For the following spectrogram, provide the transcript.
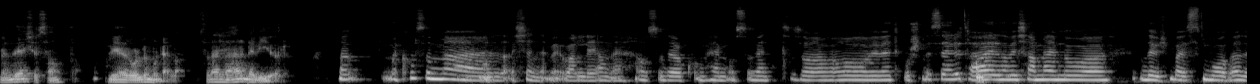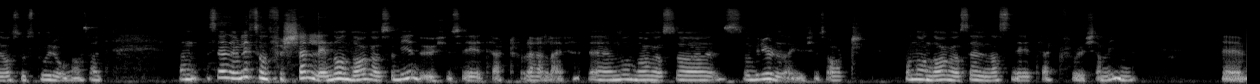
Men det er ikke sant. da. Vi er rollemodeller, så de lærer det vi gjør. Men, men hva som jeg kjenner meg veldig igjen i, også det å komme hjem og så vente. Så, å, vi vet hvordan det ser ut her når vi kommer hjem nå. Det er jo ikke bare små, det er jo også store unger. sant? Men så er det jo litt sånn forskjellig. Noen dager så blir du ikke så irritert for det heller. Eh, noen dager så, så bryr du deg jo ikke så hardt. Og noen dager så er du nesten irritert for du kommer inn. Eh,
